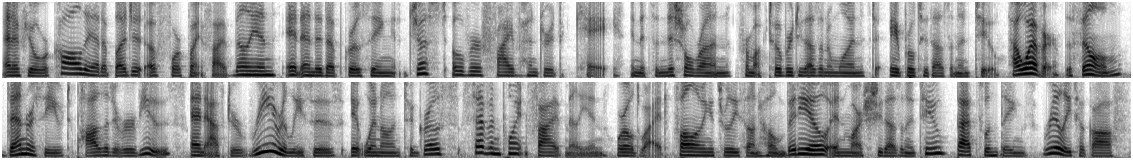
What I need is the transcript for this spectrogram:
and if you'll recall, they had a budget of 4.5 million. It ended up grossing just over 500k in its initial run from October 2001 to April 2002. However, the film then received positive reviews, and after re-releases, it went on to gross 7.5 million worldwide. Following its release on home video in March 2002, that's when things really took off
